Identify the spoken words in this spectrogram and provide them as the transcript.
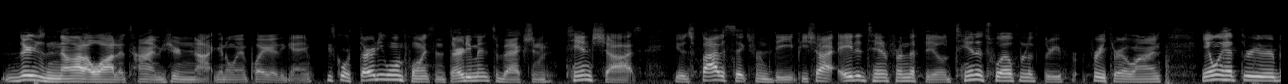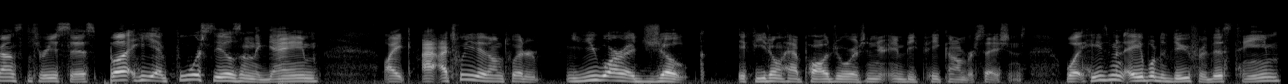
there's not a lot of times you're not going to win player of the game. He scored 31 points in 30 minutes of action, 10 shots. He was 5 of 6 from deep. He shot 8 of 10 from the field, 10 of 12 from the three free throw line. He only had 3 rebounds and 3 assists, but he had 4 steals in the game. Like, I, I tweeted on Twitter, you are a joke if you don't have Paul George in your MVP conversations. What he's been able to do for this team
